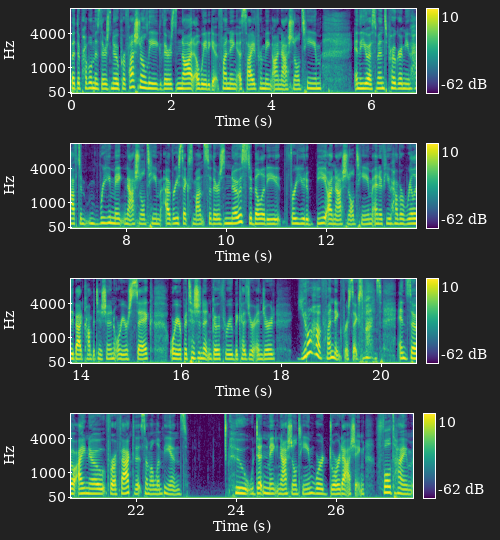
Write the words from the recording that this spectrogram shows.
But the problem is there's no professional league, there's not a way to get funding aside from being on national team. In the US men's program, you have to remake national team every six months. So there's no stability for you to be on national team. And if you have a really bad competition or you're sick or your petition didn't go through because you're injured, you don't have funding for six months. And so I know for a fact that some Olympians who didn't make national team were door dashing full time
